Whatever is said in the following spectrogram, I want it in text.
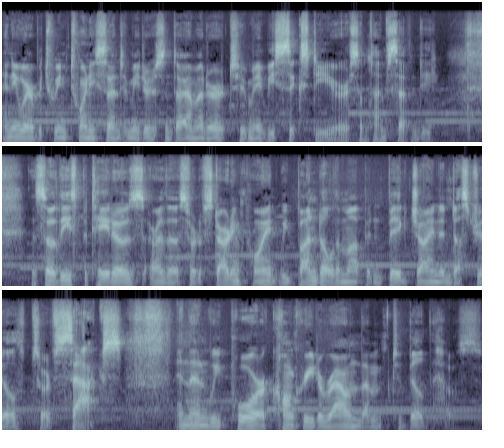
anywhere between 20 centimeters in diameter to maybe 60 or sometimes 70. And so these potatoes are the sort of starting point. We bundle them up in big, giant industrial sort of sacks, and then we pour concrete around them to build the house.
